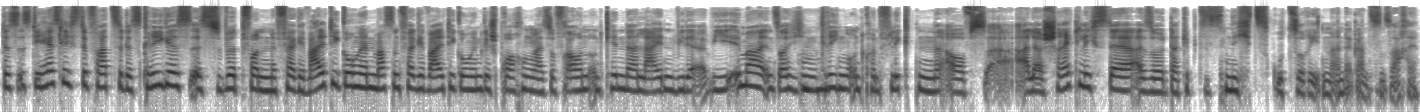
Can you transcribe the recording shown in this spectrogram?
Das ist die hässlichste Fratze des Krieges. Es wird von Vergewaltigungen, Massenvergewaltigungen gesprochen. Also Frauen und Kinder leiden wieder wie immer in solchen mhm. Kriegen und Konflikten aufs Allerschrecklichste. Also da gibt es nichts gut zu reden an der ganzen Sache.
